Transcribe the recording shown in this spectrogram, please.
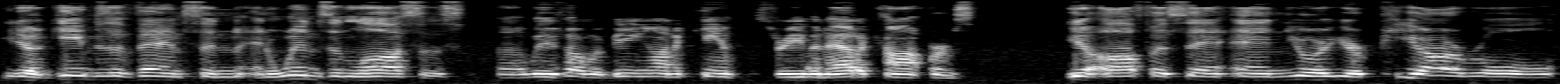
you know games, events, and, and wins and losses. Uh, we're talking about being on a campus or even at a conference, you know, office, and, and your your PR role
